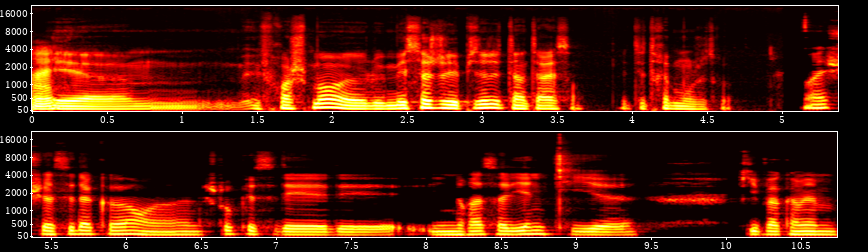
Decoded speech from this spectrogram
Et, et, franchement, le message de l'épisode était intéressant. Il était très bon, je trouve. Ouais, je suis assez d'accord. Euh, je trouve que c'est des, des, une race alien qui, euh, qui va quand même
